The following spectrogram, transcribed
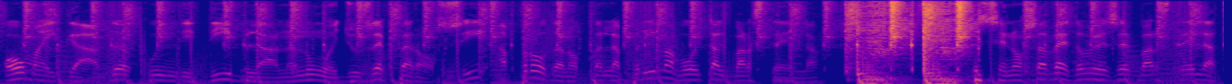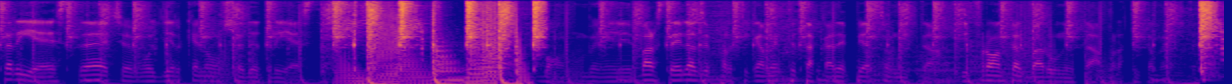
Oh My God, quindi Dibla, Nanu e Giuseppe Rossi, approdano per la prima volta al Bar Stella. Se non sapete dove c'è Bar Stella Trieste, cioè vuol dire che non siete Trieste. Bon, beh, Bar Stella è praticamente attaccata a Piazza Unità, di fronte al Bar Unità praticamente.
